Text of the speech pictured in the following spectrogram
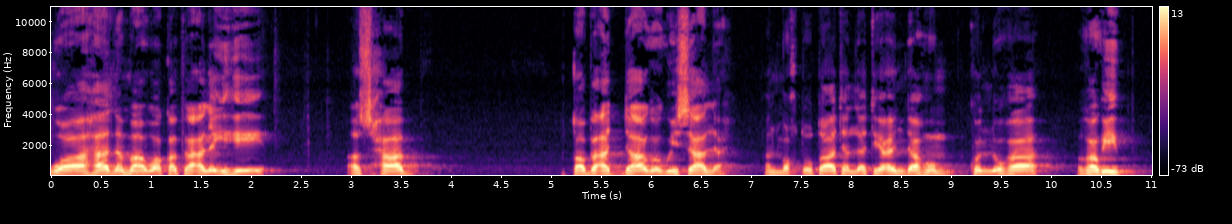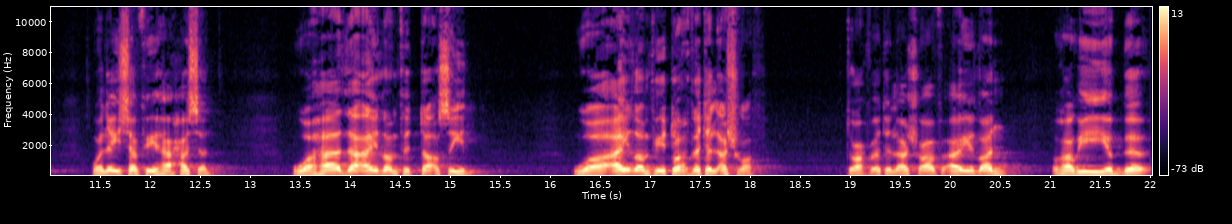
وهذا ما وقف عليه أصحاب طبعة دار الرسالة المخطوطات التي عندهم كلها غريب وليس فيها حسن. وهذا أيضا في التأصيل وأيضا في تحفة الأشراف. تحفة الأشراف أيضا غريب.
